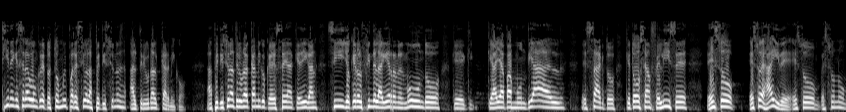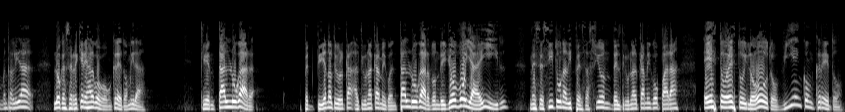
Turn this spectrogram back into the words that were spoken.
Tiene que ser algo concreto. Esto es muy parecido a las peticiones al tribunal kármico a petición al tribunal cámico que desea que digan, sí, yo quiero el fin de la guerra en el mundo, que, que, haya paz mundial, exacto, que todos sean felices, eso, eso es aire, eso, eso no, en realidad lo que se requiere es algo concreto, mira, que en tal lugar, pidiendo al tribunal, al tribunal kármico, en tal lugar donde yo voy a ir, necesito una dispensación del tribunal cámico para esto, esto y lo otro, bien concreto.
